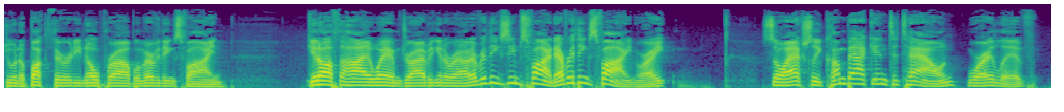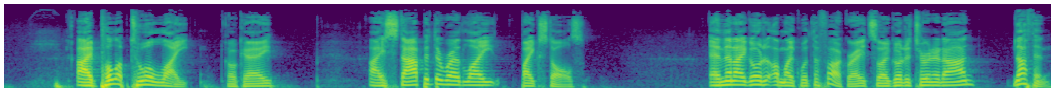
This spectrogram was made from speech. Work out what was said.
Doing a buck thirty, no problem. Everything's fine. Get off the highway. I'm driving it around. Everything seems fine. Everything's fine, right? So I actually come back into town where I live. I pull up to a light, okay? I stop at the red light, bike stalls. And then I go to, I'm like, what the fuck, right? So I go to turn it on, nothing.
